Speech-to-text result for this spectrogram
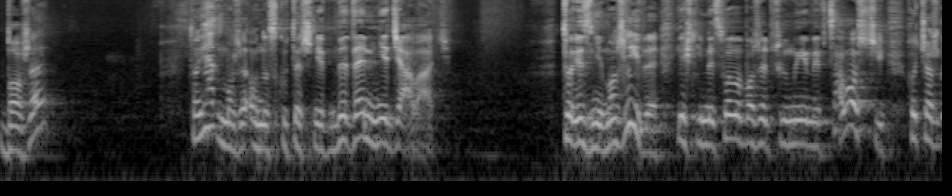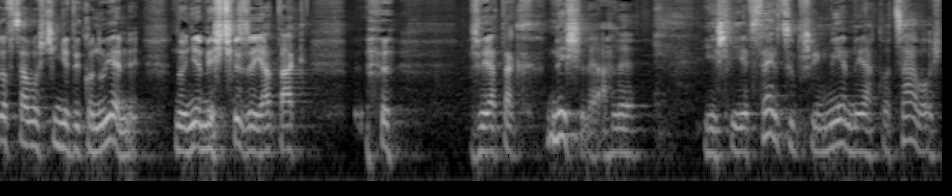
Boże? To jak może ono skutecznie we mnie działać? To jest niemożliwe, jeśli my Słowo Boże przyjmujemy w całości, chociaż go w całości nie wykonujemy. No nie myślcie, że ja tak, że ja tak myślę, ale jeśli je w sercu przyjmiemy jako całość,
